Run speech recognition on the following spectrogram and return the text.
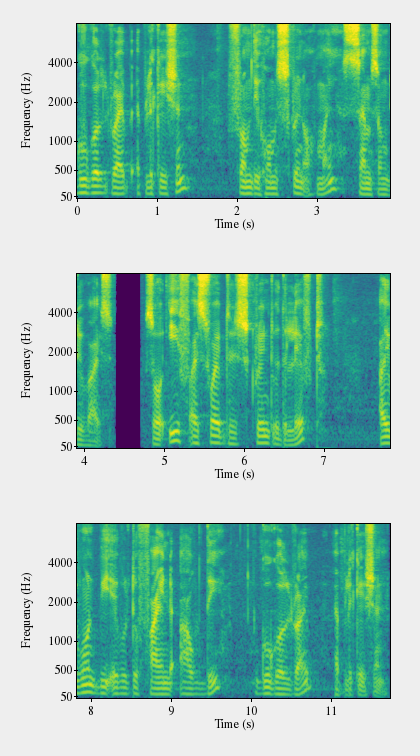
Google Drive application from the home screen of my Samsung device. So if I swipe the screen to the left I won't be able to find out the Google Drive application.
